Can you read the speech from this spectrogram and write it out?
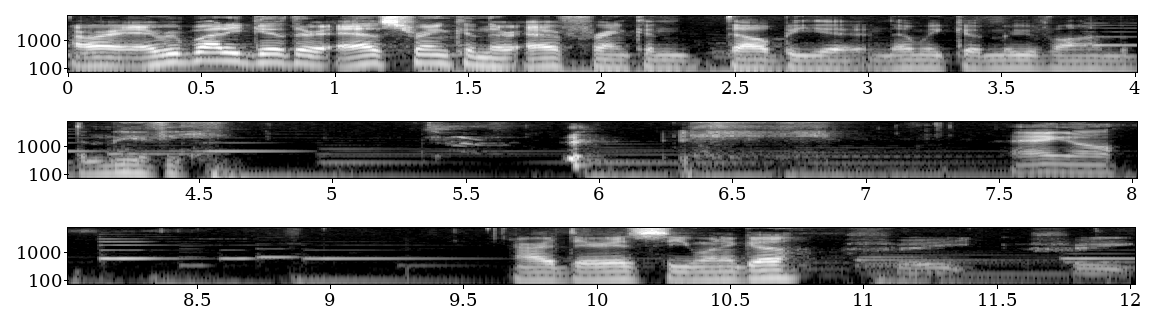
All right, everybody give their S rank and their F rank, and that'll be it. And then we can move on with the movie. Hang on. All right, Darius, so you want to go? Freak, freak,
